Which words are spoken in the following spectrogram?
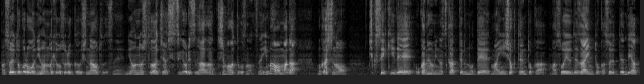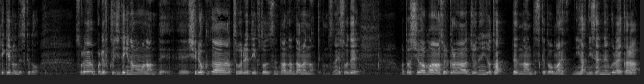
まあ、そういうところを日本の競争力が失うとですね日本の人たちは失業率が上がってしまうってことなんですね。今はまだ昔の蓄積でお金をみんな使ってるので、まあ、飲食店とか、まあ、そういうデザインとかそういう点でやっていけるんですけどそれはやっぱり副次的なものなんで、えー、主力が潰れていくとですねだんだんダメになっていくんですね。それで私はまあそれから10年以上経ってなんですけど、まあ、2000年ぐらいから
